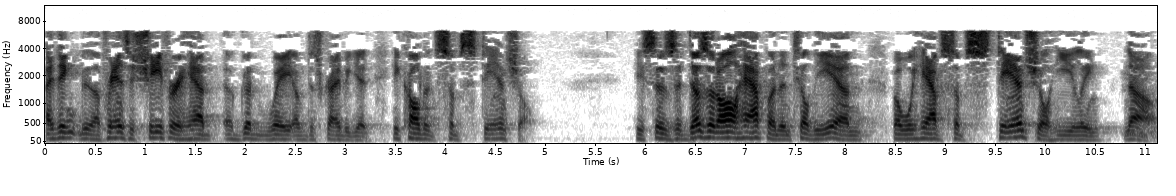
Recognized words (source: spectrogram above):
I think uh, Francis Schaeffer had a good way of describing it. He called it substantial. He says it doesn't all happen until the end, but we have substantial healing now.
